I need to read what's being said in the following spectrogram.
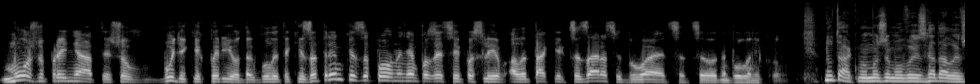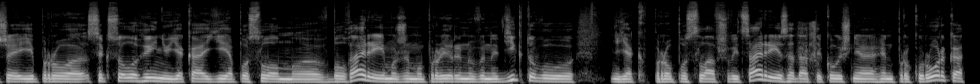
Можу прийняти, що в будь-яких періодах були такі затримки з заповненням позицій послів, але так як це зараз відбувається, цього не було ніколи. Ну так, ми можемо. Ви згадали вже і про сексологиню, яка є послом е, в Болгарії. Можемо про Ірину Венедіктову, як про посла в Швейцарії, згадати колишня генпрокурорка.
